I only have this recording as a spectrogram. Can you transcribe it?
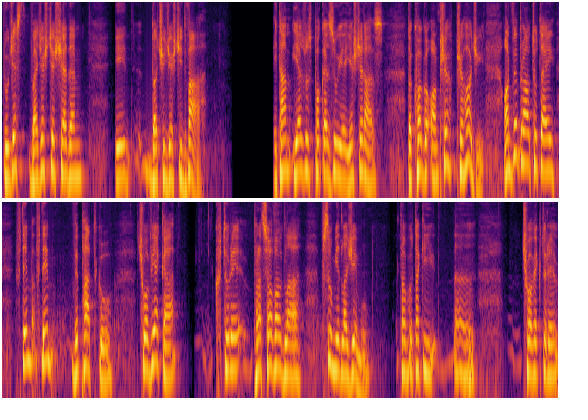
20, 27 i do 32. I tam Jezus pokazuje jeszcze raz, do kogo On przy, przychodzi. On wybrał tutaj w tym, w tym wypadku człowieka, który pracował dla, w sumie dla Rzymu. To był taki e, człowiek, który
